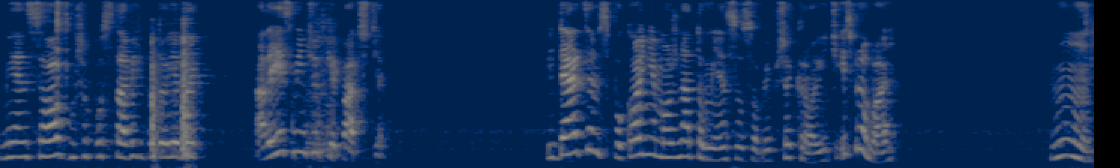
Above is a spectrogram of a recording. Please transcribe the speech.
Mięso muszę postawić, bo to jednak... Ale jest mięciutkie, patrzcie. Widelcem spokojnie można to mięso sobie przekroić i spróbować. Mmm.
